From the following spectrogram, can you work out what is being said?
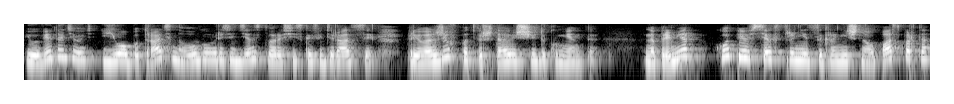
и уведомить ее об утрате налогового резидентства Российской Федерации, приложив подтверждающие документы. Например, копию всех страниц заграничного паспорта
